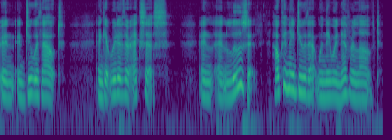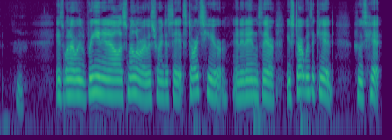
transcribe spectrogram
and, and do without and get rid of their excess and, and lose it? How can they do that when they were never loved? Is when I was bringing in Alice Miller, I was trying to say it starts here and it ends there. You start with a kid who's hit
